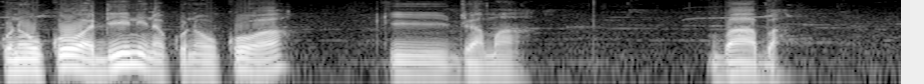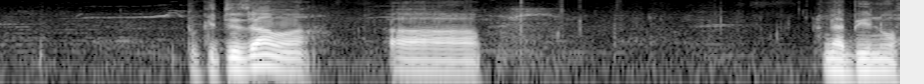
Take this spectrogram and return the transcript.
Kuna ukoo wa dini na kuna ukoo wa kijamaa baba tukitizama uh, Nabii Nuh.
